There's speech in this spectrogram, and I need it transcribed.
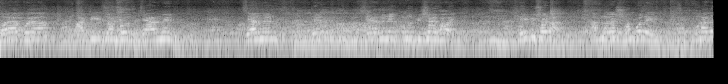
দয়া করে পার্টির যখন চেয়ারম্যান চেয়ারম্যান চেয়ারম্যানের কোনো বিষয় হয়, সেই বিষয়টা আপনারা সকলে ওনাদের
